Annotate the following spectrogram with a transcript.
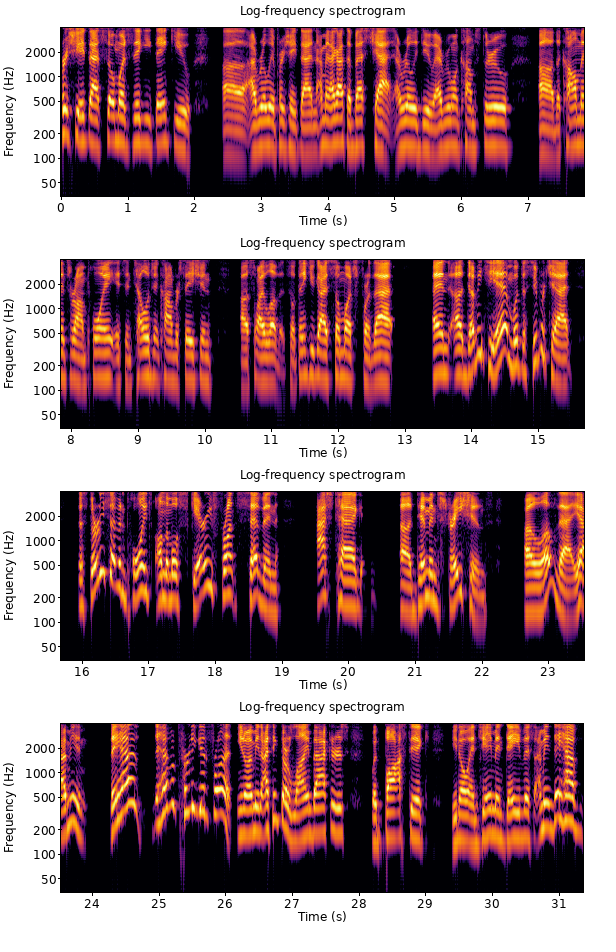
Appreciate that so much, Ziggy. Thank you. Uh, I really appreciate that. And I mean, I got the best chat. I really do. Everyone comes through. Uh, the comments are on point. It's intelligent conversation. Uh, so I love it. So thank you guys so much for that. And uh, WTM with the super chat says 37 points on the most scary front seven hashtag uh, demonstrations. I love that. Yeah, I mean they have they have a pretty good front. You know, I mean I think their linebackers with Bostic, you know, and Jamin Davis. I mean they have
